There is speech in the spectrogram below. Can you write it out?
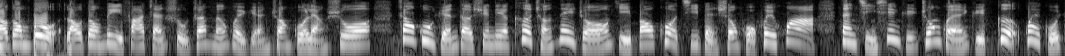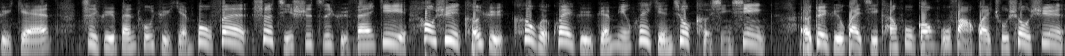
劳动部劳动力发展署专门委员庄国良说：“照顾员的训练课程内容已包括基本生活绘画，但仅限于中文与各外国语言。至于本土语言部分，涉及师资与翻译，后续可与客委会与原民会研究可行性。而对于外籍看护工无法外出受训，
